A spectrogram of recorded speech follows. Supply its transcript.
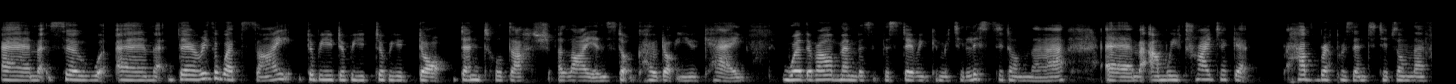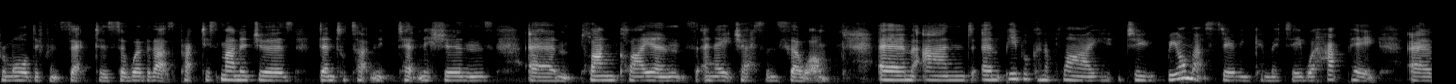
Um, so um, there is a website www.dental-alliance.co.uk where there are members of the steering committee listed on there, um, and we've tried to get have representatives on there from all different sectors. So whether that's practice managers, dental te- technicians, um, plan clients, NHS, and so on. Um, and um, people can apply to be on that steering committee. We're happy uh,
